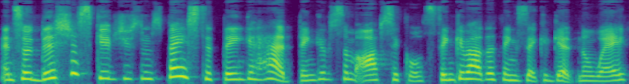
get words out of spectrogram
And so this just gives you some space to think ahead, think of some obstacles, think about the things that could get in the way,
